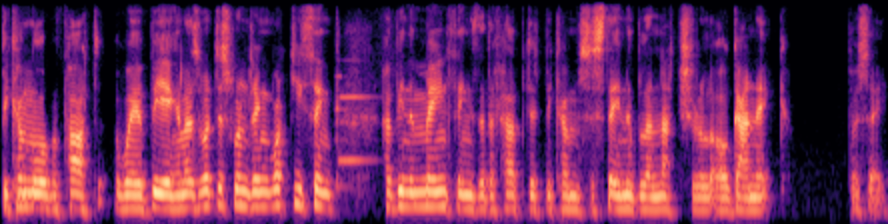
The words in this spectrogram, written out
become more of a part a way of being. And i was just wondering what do you think have been the main things that have helped it become sustainable and natural, organic, per se.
